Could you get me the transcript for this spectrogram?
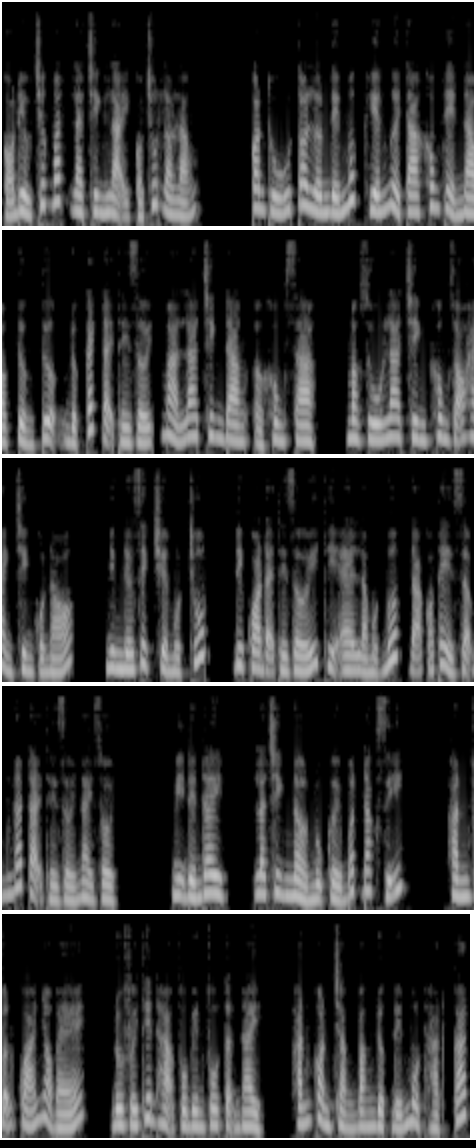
Có điều trước mắt La Trinh lại có chút lo lắng. Con thú to lớn đến mức khiến người ta không thể nào tưởng tượng được cách đại thế giới mà La Trinh đang ở không xa. Mặc dù La Trinh không rõ hành trình của nó, nhưng nếu dịch chuyển một chút, đi qua đại thế giới thì e là một bước đã có thể dẫm nát đại thế giới này rồi. Nghĩ đến đây, La Trinh nở nụ cười bất đắc dĩ. Hắn vẫn quá nhỏ bé, đối với thiên hạ vô biên vô tận này, hắn còn chẳng bằng được đến một hạt cát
